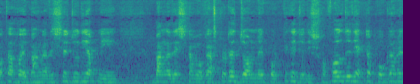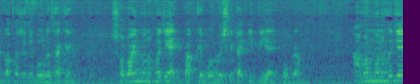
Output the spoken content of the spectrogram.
কথা হয় বাংলাদেশের যদি আপনি বাংলাদেশ নামক রাষ্ট্রটা জন্মের পর থেকে যদি সফল যদি একটা প্রোগ্রামের কথা যদি বলে থাকেন, সবাই মনে হয় যে এক বাক্যে বলবে সেটা ইপিআই প্রোগ্রাম আমার মনে হয় যে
